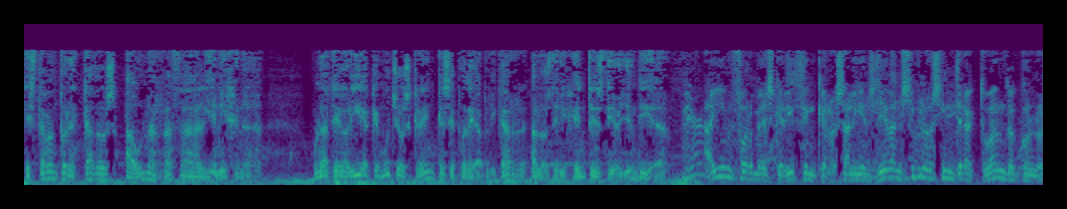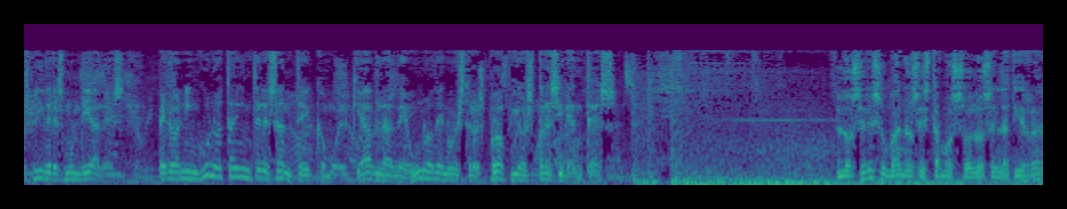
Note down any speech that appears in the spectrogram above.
estaban conectados a una raza alienígena, una teoría que muchos creen que se puede aplicar a los dirigentes de hoy en día. Hay informes que dicen que los aliens llevan siglos interactuando con los líderes mundiales, pero ninguno tan interesante como el que habla de uno de nuestros propios presidentes. ¿Los seres humanos estamos solos en la Tierra?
